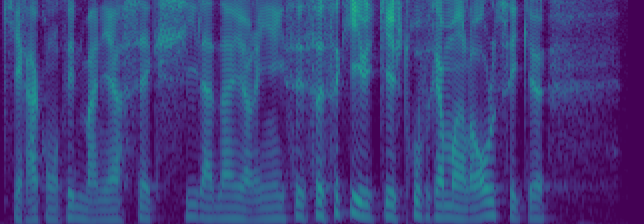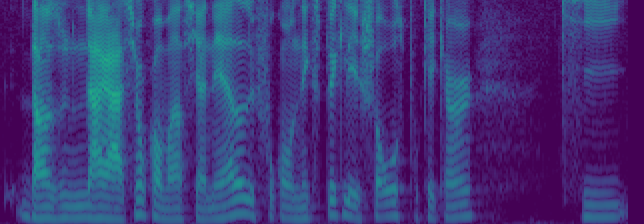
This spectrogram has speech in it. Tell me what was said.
qui est raconté de manière sexy là-dedans. Il a rien. C'est ça qui, est- qui est, je trouve vraiment drôle, c'est que dans une narration conventionnelle, il faut qu'on explique les choses pour quelqu'un qui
